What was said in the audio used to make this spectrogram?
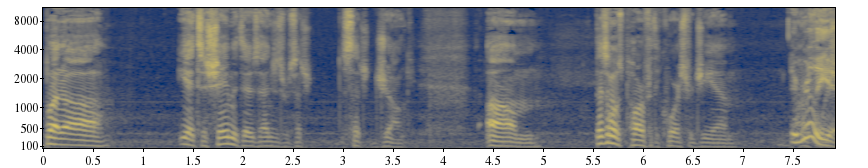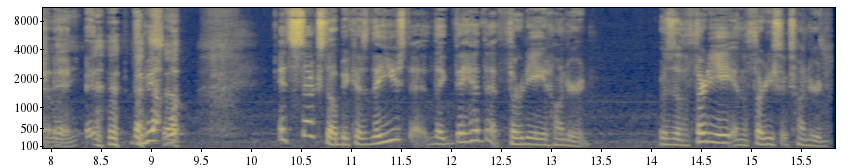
but uh, yeah, it's a shame that those engines were such such junk. Um, that's almost par for the course for GM. It really is. It- it- to be So- honest, it sucks though because they used to like they had that 3800. Was it the 38 and the 3600? So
